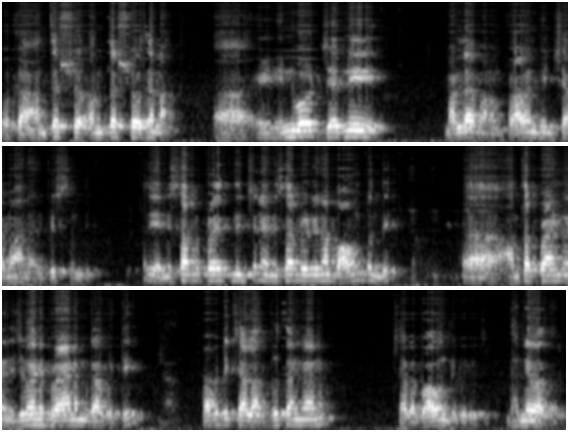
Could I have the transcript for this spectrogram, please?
ఒక అంతఃశో అంతఃశోధన ఇన్వర్డ్ జర్నీ మళ్ళా మనం ప్రారంభించామా అని అనిపిస్తుంది. అది ఎన్నిసార్లు ప్రయత్నించినా ఎన్నిసార్లు వెళ్ళినా బాగుంటుంది. ఆ, అంతఃప్రయాణం నిజమైన ప్రయాణం కాబట్టి కాబట్టి చాలా అద్భుతంగాను చాలా బాగుంది గురుజీ ధన్యవాదాలు.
